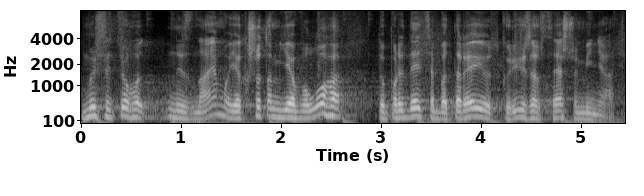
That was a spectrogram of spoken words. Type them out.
Ми ще цього не знаємо. Якщо там є волога, то прийдеться батарею, скоріш за все, що міняти.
